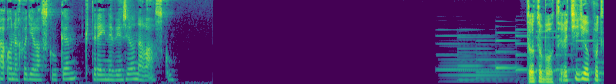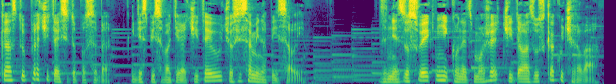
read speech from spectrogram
a ona chodila s klukem, který nevěřil na lásku. Toto bol tretí diel podcastu Prečítaj si to po sebe, kde spisovatelia čítajú, čo si sami napísali. Dnes zo svojej knihy Konec može čítala Zuzka Kučerová.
